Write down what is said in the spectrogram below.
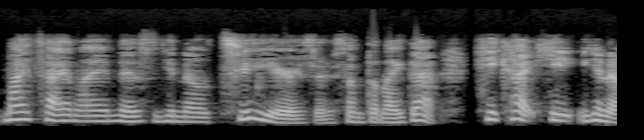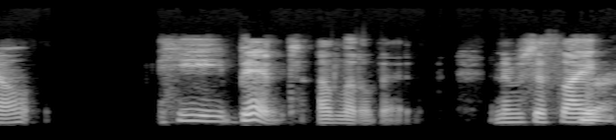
my timeline is, you know, two years or something like that. He cut, he, you know, he bent a little bit. And it was just like, Right.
